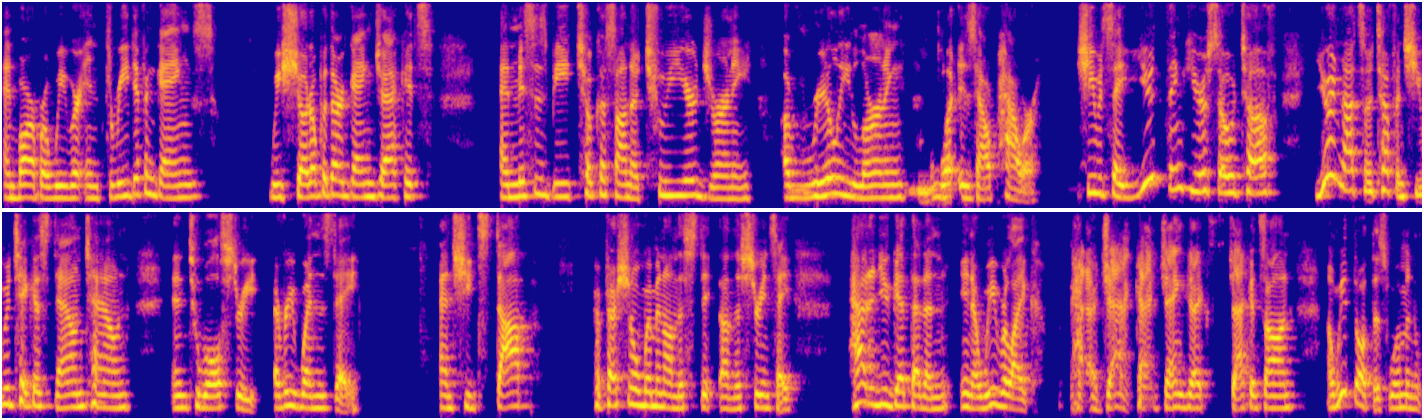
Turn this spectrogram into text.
and Barbara. We were in three different gangs. We showed up with our gang jackets, and Mrs. B took us on a two year journey of really learning what is our power. She would say, You think you're so tough? You're not so tough. And she would take us downtown into Wall Street every Wednesday. And she'd stop professional women on the st- on the street and say, "How did you get that?" And you know, we were like, had a jacket, jackets on, and we thought this woman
